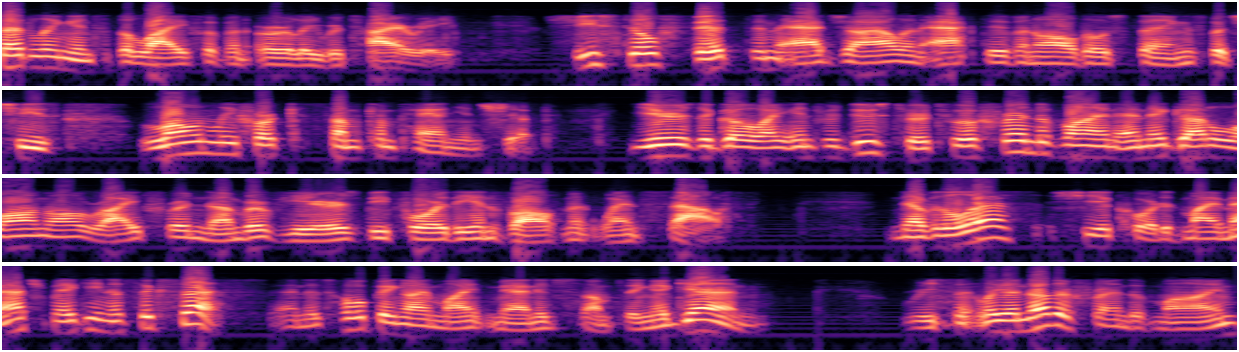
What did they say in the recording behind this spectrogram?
settling into the life of an early retiree. She's still fit and agile and active and all those things, but she's lonely for some companionship. Years ago, I introduced her to a friend of mine, and they got along all right for a number of years before the involvement went south. Nevertheless, she accorded my matchmaking a success and is hoping I might manage something again. Recently, another friend of mine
